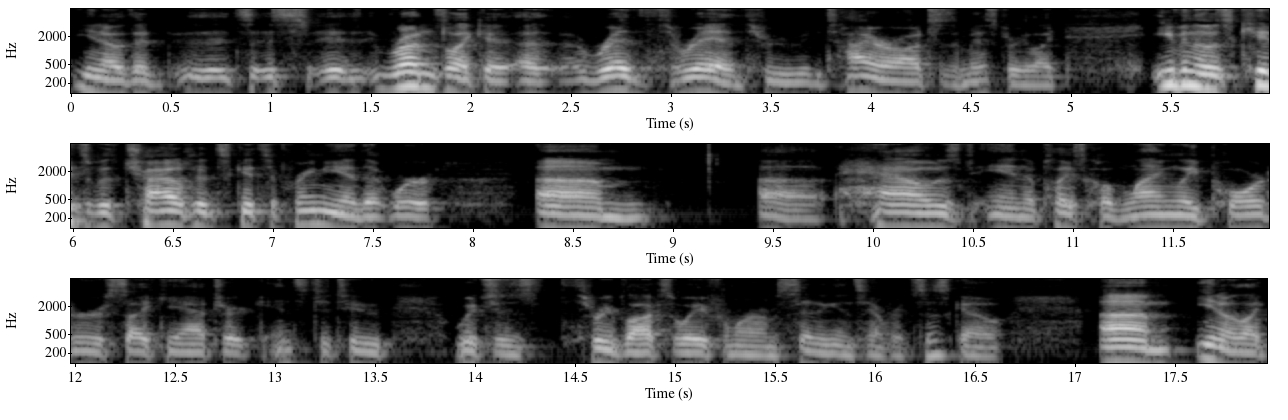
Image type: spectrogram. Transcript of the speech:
you know that it runs like a, a, red thread through entire autism history. Like even those kids with childhood schizophrenia that were um, uh, housed in a place called Langley Porter Psychiatric Institute, which is three blocks away from where I'm sitting in San Francisco. Um, you know, like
